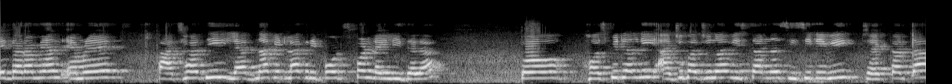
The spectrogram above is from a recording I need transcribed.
એ દરમિયાન એમણે પાછળથી લેબના કેટલાક રિપોર્ટ્સ પણ લઈ લીધેલા. તો હોસ્પિટલની આજુબાજુના વિસ્તારના સીસીટીવી ચેક કરતા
